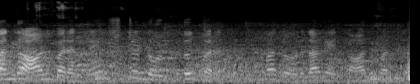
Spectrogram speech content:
ಬಂದು ಹಾಲ್ ಬರುತ್ತೆ. ಇಷ್ಟು ದೊಡ್ಡದು ಬರುತ್ತೆ. ತುಂಬ ದೊಡ್ಡದಾಗೈತೆ ಹಾಲ್ ಬಂದು.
